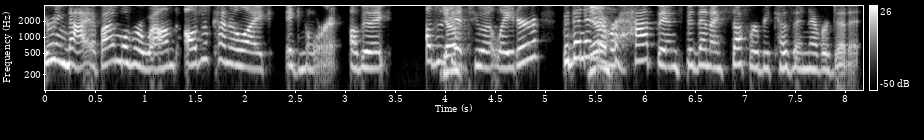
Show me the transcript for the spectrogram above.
during that, if I'm overwhelmed, I'll just kind of like ignore it. I'll be like, I'll just Yeah. get to it later. But then it Yeah. never happens. But then I suffer because I never did it.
